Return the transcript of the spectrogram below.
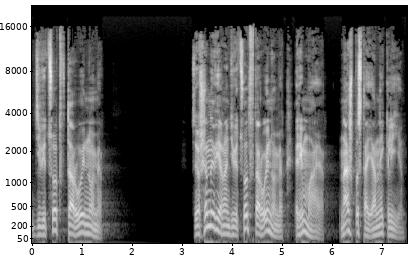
«902 номер». Совершенно верно, 902 номер. Ремайер. Наш постоянный клиент.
